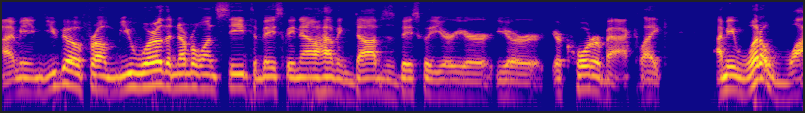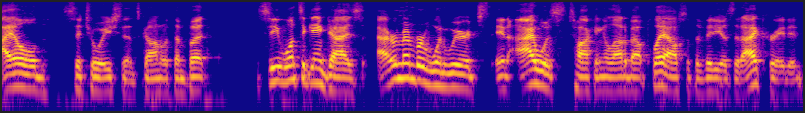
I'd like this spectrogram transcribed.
I mean, you go from you were the number one seed to basically now having Dobbs as basically your your your your quarterback. Like, I mean, what a wild situation that's gone with them. But see, once again, guys, I remember when we were and I was talking a lot about playoffs with the videos that I created.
